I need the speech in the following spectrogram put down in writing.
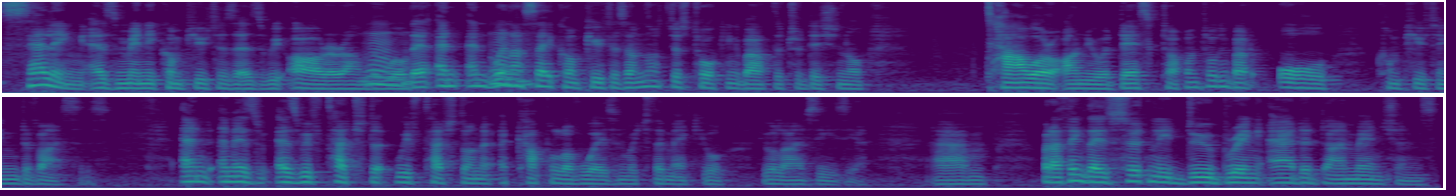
selling as many computers as we are around the world. And, and, and when I say computers, I'm not just talking about the traditional tower on your desktop. I'm talking about all computing devices. And, and as, as we've, touched, we've touched on a, couple of ways in which they make your, your lives easier. Um, but I think they certainly do bring added dimensions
